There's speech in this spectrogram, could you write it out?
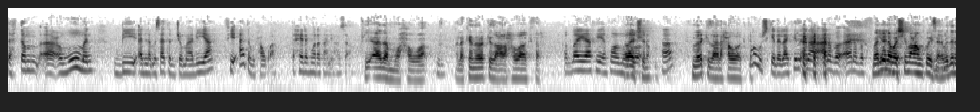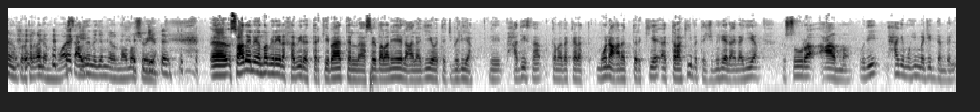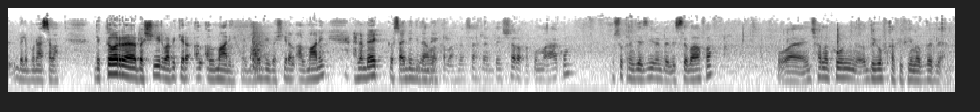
تهتم عموما باللمسات الجمالية في آدم وحواء. تحية لك مرة ثانية حسام في آدم وحواء ولكن نركز على حواء أكثر. والله يا أخي هو الموضوع رايك شنو؟ ها؟ نركز على حواء أكثر ما مشكلة لكن أنا أنا ب... أنا بف... ما لنا ماشي معهم كويس يعني بدينا من كرة القدم okay. عاوزين نجمل الموضوع شوية جدا آه، سعداء إنه ينضم إلينا خبير التركيبات الصيدلانية العلاجية والتجميلية لحديثنا كما ذكرت منى عن التركي- التراكيب التجميلية العلاجية بصورة عامة ودي حاجة مهمة جدا بال- بالمناسبة. دكتور بشير بابكر الألماني والمعروف ببشير الألماني أهلا بك وسعيدين جدا بك. مرحبا أهلا وسهلا لي الشرف أكون معاكم وشكرا جزيلا للاستضافة وإن شاء الله نكون ضيوف خفيفين الظل يعني.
